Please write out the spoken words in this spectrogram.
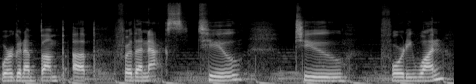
we're gonna bump up for the next two to 41.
